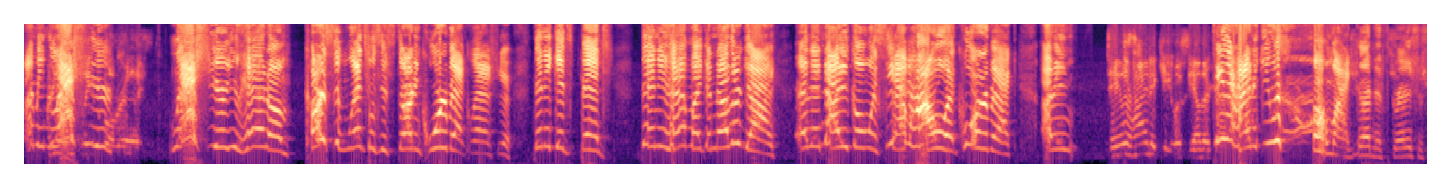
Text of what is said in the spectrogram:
I mean, Pretty last year, really. last year you had um Carson Wentz was your starting quarterback last year. Then he gets benched. Then you have like another guy, and then now you're going with Sam Howell at quarterback. I mean, Taylor Heinicke was the other guy. Taylor Heinicke was. Oh my goodness gracious!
